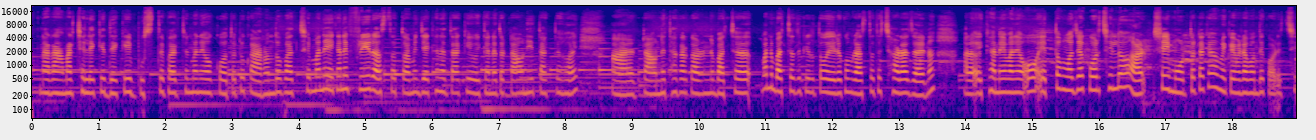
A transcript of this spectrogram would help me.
আপনারা আমার ছেলেকে দেখেই বুঝতে পারছেন মানে ও কতটুকু আনন্দ পাচ্ছে। মানে এখানে ফ্রি রাস্তা, তো আমি যেখানে থাকি ওইখানে তো টাউনেই থাকতে হয়। আর টাউনে থাকার কারণে বাচ্চা মানে বাচ্চাদেরকে তো এরকম রাস্তাতে ছাড়া যায় না। আর ওইখানে মানে ও এত মজা করছিল, আর সেই মুহূর্তটাকে আমি ক্যামেরাবন্দি করেছি।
